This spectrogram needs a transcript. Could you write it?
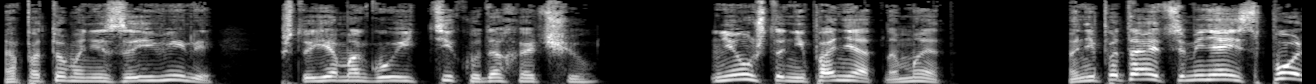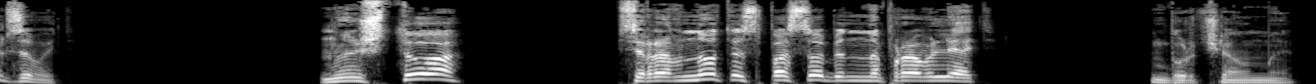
А потом они заявили, что я могу идти, куда хочу. Неужто непонятно, Мэт? Они пытаются меня использовать. Ну и что? Все равно ты способен направлять, — бурчал Мэт.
